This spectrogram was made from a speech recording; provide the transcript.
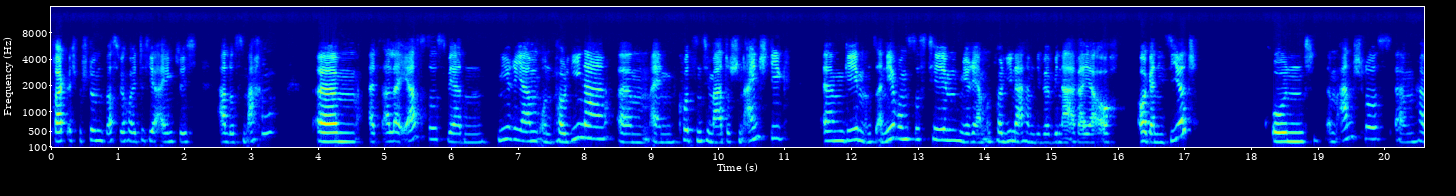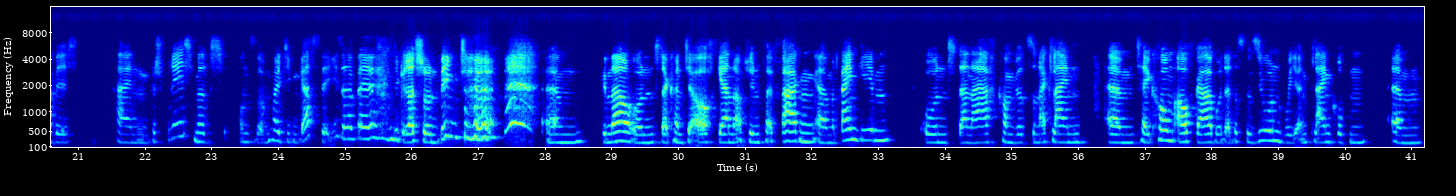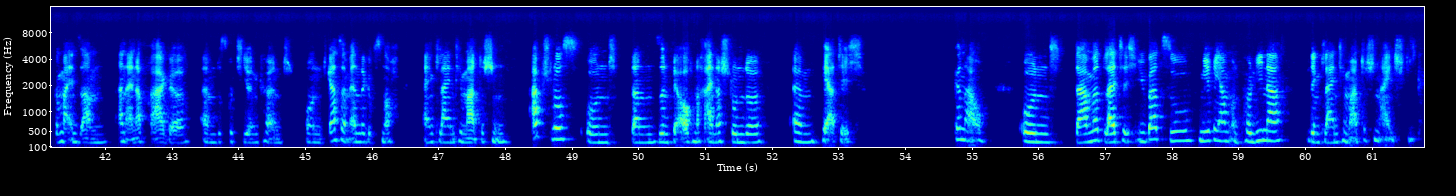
fragt euch bestimmt, was wir heute hier eigentlich alles machen. Ähm, als allererstes werden Miriam und Paulina ähm, einen kurzen thematischen Einstieg ähm, geben ins Ernährungssystem. Miriam und Paulina haben die Webinarreihe auch organisiert. Und im Anschluss ähm, habe ich ein Gespräch mit unserem heutigen Gast, der Isabel, die gerade schon winkt. ähm, genau, und da könnt ihr auch gerne auf jeden Fall Fragen äh, mit reingeben. Und danach kommen wir zu einer kleinen ähm, Take-Home-Aufgabe oder Diskussion, wo ihr in kleinen Gruppen ähm, gemeinsam an einer Frage ähm, diskutieren könnt. Und ganz am Ende gibt es noch einen kleinen thematischen Abschluss und dann sind wir auch nach einer Stunde ähm, fertig. Genau. Und damit leite ich über zu Miriam und Paulina für den kleinen thematischen Einstieg.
